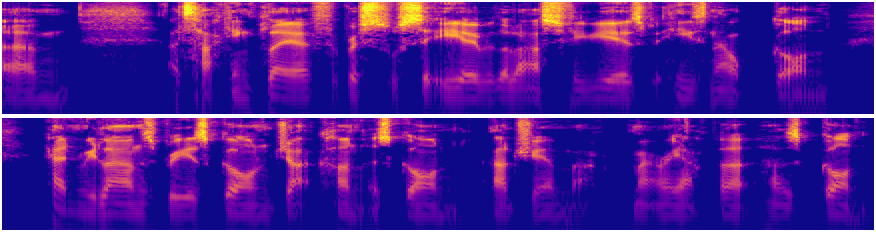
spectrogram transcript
um, attacking player for Bristol City over the last few years, but he's now gone. Henry Lansbury has gone. Jack Hunt has gone. Adrian Mariappa has gone.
